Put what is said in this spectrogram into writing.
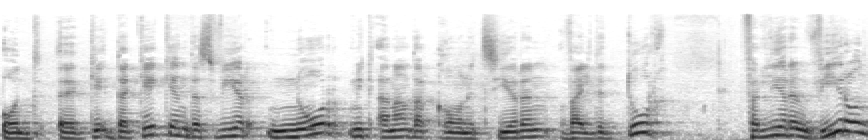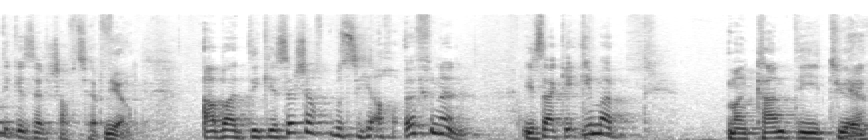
Und äh, dagegen, dass wir nur miteinander kommunizieren, weil dadurch verlieren wir und die Gesellschaft sehr viel. Ja. Aber die Gesellschaft muss sich auch öffnen. Ich sage immer, man kann die Türe ja,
